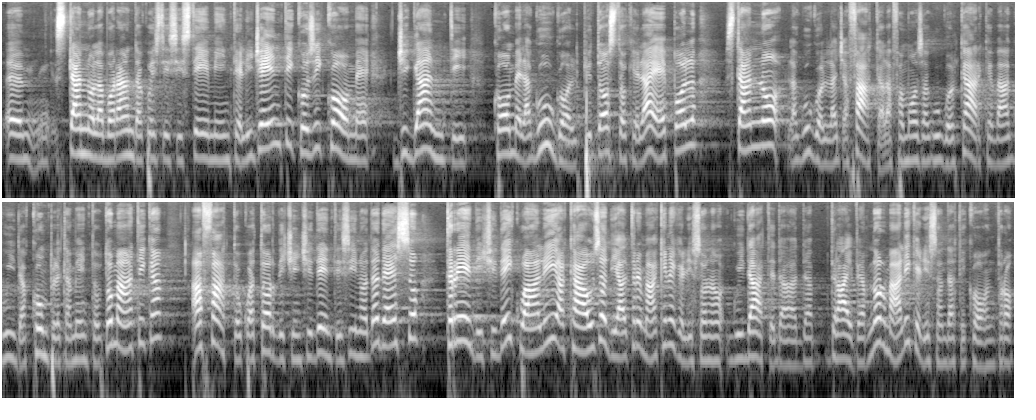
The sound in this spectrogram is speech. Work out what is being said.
ehm, stanno lavorando a questi sistemi intelligenti, così come giganti come la Google piuttosto che la Apple stanno, la Google l'ha già fatta, la famosa Google Car che va a guida completamente automatica, ha fatto 14 incidenti sino ad adesso, 13 dei quali a causa di altre macchine che gli sono guidate da, da driver normali che gli sono andate contro.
